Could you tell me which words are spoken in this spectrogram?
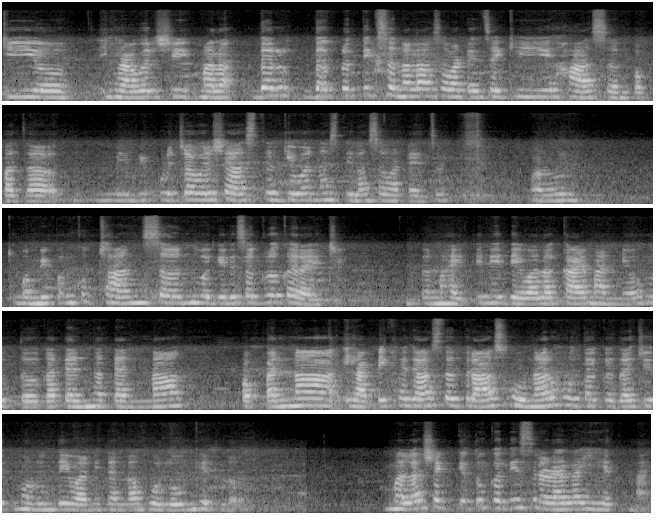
की ह्या वर्षी मला दर दर प्रत्येक सणाला असं वाटायचं की हा सण पप्पाचा मे बी पुढच्या वर्षी असतील किंवा नसतील असं वाटायचं. म्हणून मम्मी पण खूप छान सण वगैरे सगळं करायची. पण माहिती नाही देवाला काय मान्य होतं का त्यांना त्यांना पप्पांना ह्यापेक्षा जास्त त्रास होणार होता कदाचित म्हणून देवाने त्यांना बोलवून घेतलं. मला शक्यतो कधीच रडायला येत नाही.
